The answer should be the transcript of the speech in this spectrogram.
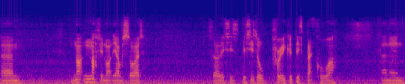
Um, not nothing like the other side. So this is this is all pretty good. This back quarter, and then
